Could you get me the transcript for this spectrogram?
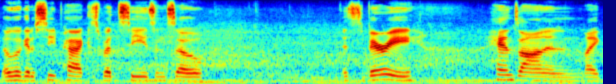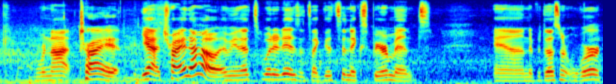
they'll go get a seed pack spread the seeds and so it's very hands-on and like we're not try it. Yeah try it out. I mean that's what it is. It's like it's an experiment. And if it doesn't work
